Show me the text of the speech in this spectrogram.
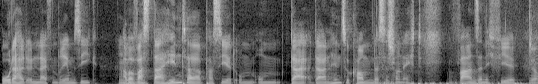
oder halt irgendein Live in Bremen Sieg Mhm. Aber was dahinter passiert, um, um da, dahin hinzukommen, das ist schon echt wahnsinnig viel. Ja.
